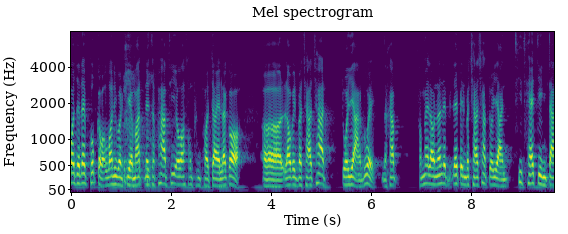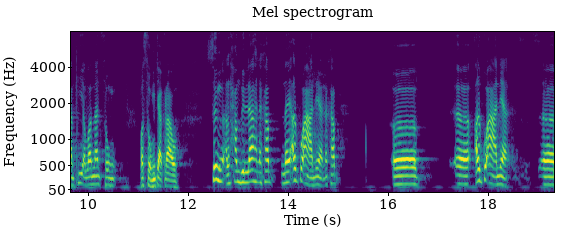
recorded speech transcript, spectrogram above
ก็จะได้พบกับอัลลอฮ์ในวันเกียรติในสภาพที่อัลลอฮ์ทรงพึงพอใจ แล้วก็เราเป็นประชาชาติตัวอย่างด้วยนะครับ ทำให้เรานั้นได้เป็นประชาชาติตัวอย่างที่แท้จริงตามที่อัลลอฮ์นั้นทรงประสงค์จากเรา ซึ่งอัลฮัมดุลิลละห์นะครับ ในอัลกุรอานเนี่ยนะครับเอ่อเอ่ออัลกุรอานเนี่ยเอ่อ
